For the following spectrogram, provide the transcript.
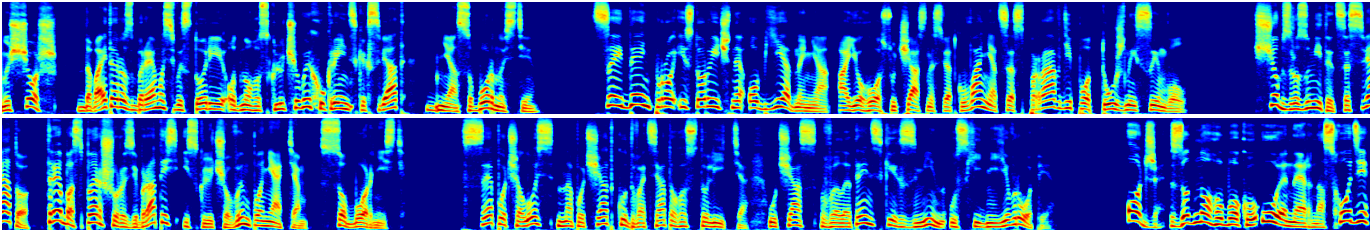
Ну що ж, давайте розберемось в історії одного з ключових українських свят Дня Соборності. Цей день про історичне об'єднання, а його сучасне святкування це справді потужний символ. Щоб зрозуміти це свято, треба спершу розібратись із ключовим поняттям соборність. Все почалось на початку ХХ століття, у час велетенських змін у Східній Європі. Отже, з одного боку УНР на сході,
